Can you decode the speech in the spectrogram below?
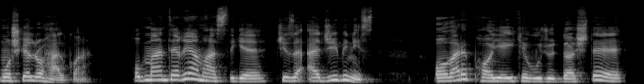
مشکل رو حل کنن. خب منطقی هم هست دیگه چیز عجیبی نیست. باور پایه‌ای که وجود داشته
